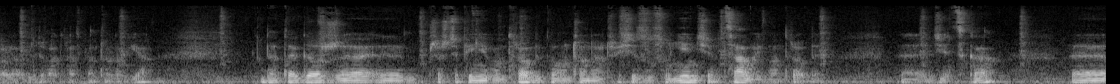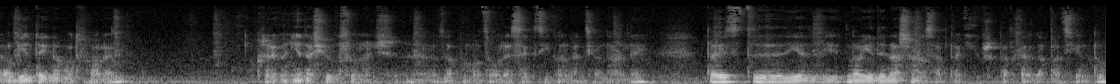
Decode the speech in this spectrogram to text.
rola odgrywa transplantologia, dlatego że y, przeszczepienie wątroby połączone oczywiście z usunięciem całej wątroby y, dziecka y, objętej nowotworem, którego nie da się usunąć za pomocą resekcji konwencjonalnej, to jest no, jedyna szansa w takich przypadkach dla pacjentów,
